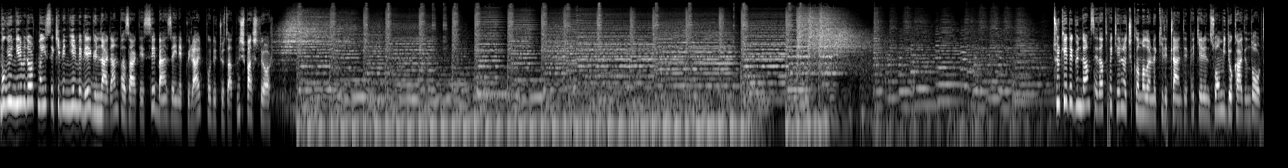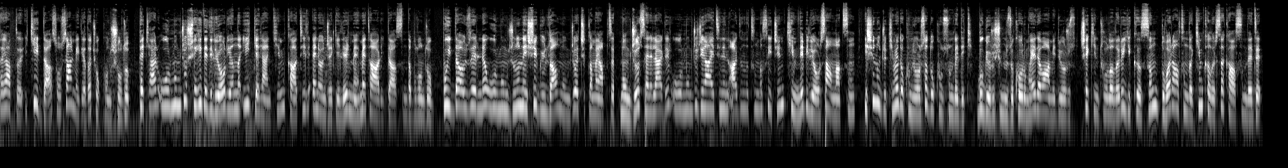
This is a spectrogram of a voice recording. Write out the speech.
Bugün 24 Mayıs 2021 günlerden pazartesi. Ben Zeynep Gülal. Pod 360 başlıyor. Türkiye'de gündem Sedat Peker'in açıklamalarına kilitlendi. Peker'in son video kaydında ortaya attığı iki iddia sosyal medyada çok konuşuldu. Peker, Uğur Mumcu şehit ediliyor, yanına ilk gelen kim, katil en önce gelir Mehmet Ağar iddiasında bulundu. Bu iddia üzerine Uğur Mumcu'nun eşi Güldal Mumcu açıklama yaptı. Mumcu, senelerdir Uğur Mumcu cinayetinin aydınlatılması için kim ne biliyorsa anlatsın. İşin ucu kime dokunuyorsa dokunsun dedik. Bu görüşümüzü korumaya devam ediyoruz. Çekin tuğlaları yıkılsın, duvar altında kim kalırsa kalsın dedi.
